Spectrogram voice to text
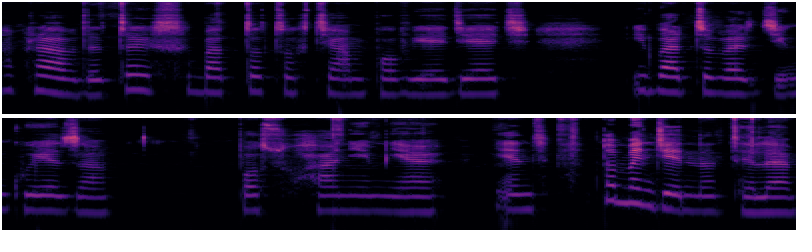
Naprawdę, to jest chyba to, co chciałam powiedzieć. I bardzo Was dziękuję za posłuchanie mnie. Więc to będzie na tyle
